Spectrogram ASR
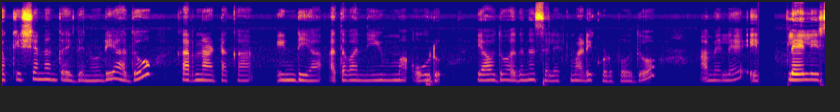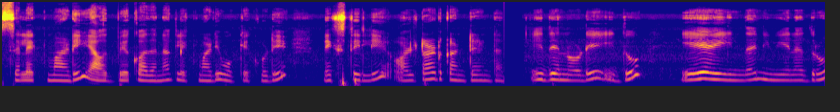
ಲೊಕೇಶನ್ ಅಂತ ಇದೆ ನೋಡಿ, ಅದು ಕರ್ನಾಟಕ, ಇಂಡಿಯಾ ಅಥವಾ ನಿಮ್ಮ ಊರು. ಯಾವುದು ಅದನ್ನು ಸೆಲೆಕ್ಟ್ ಮಾಡಿ ಕೊಡ್ಬೋದು. ಆಮೇಲೆ ಪ್ಲೇ ಲಿಸ್ಟ್ ಸೆಲೆಕ್ಟ್ ಮಾಡಿ ಯಾವ್ದು ಬೇಕೋ ಅದನ್ನು ಕ್ಲಿಕ್ ಮಾಡಿ ಓಕೆ ಕೊಡಿ. ನೆಕ್ಸ್ಟ್ ಇಲ್ಲಿ ಆಲ್ಟರ್ಡ್ ಕಂಟೆಂಟ್ ಅಂತ. ಇದೆ ನೋಡಿ, ಇದು ಎ ಐಯಿಂದ ನೀವು ಏನಾದರೂ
